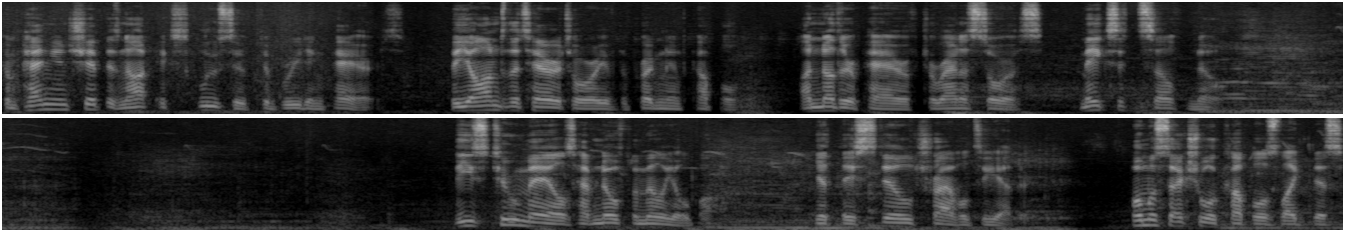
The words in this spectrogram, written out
Companionship is not exclusive to breeding pairs. Beyond the territory of the pregnant couple, another pair of Tyrannosaurus makes itself known. These two males have no familial bond, yet they still travel together. Homosexual couples like this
